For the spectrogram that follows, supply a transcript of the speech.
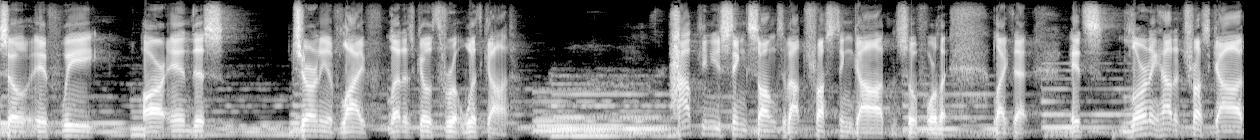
So if we are in this journey of life, let us go through it with God. How can you sing songs about trusting God and so forth like, like that? It's learning how to trust God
